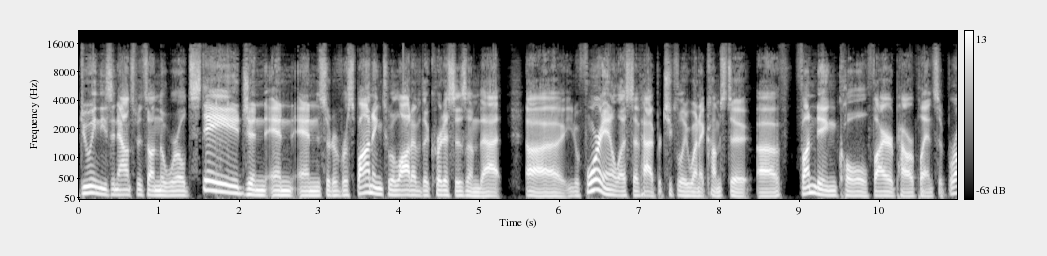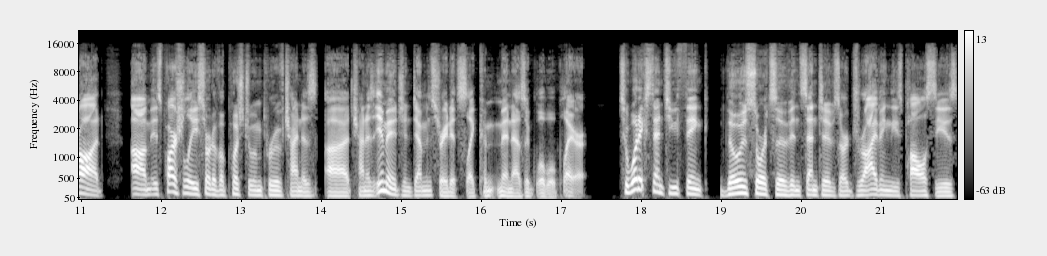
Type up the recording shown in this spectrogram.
doing these announcements on the world stage and and and sort of responding to a lot of the criticism that uh, you know foreign analysts have had, particularly when it comes to uh, funding coal-fired power plants abroad, um, is partially sort of a push to improve China's uh, China's image and demonstrate its like commitment as a global player. To what extent do you think those sorts of incentives are driving these policies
